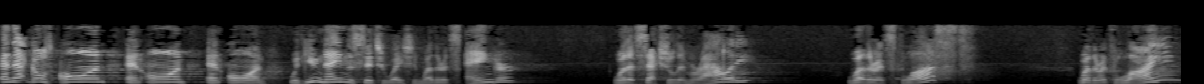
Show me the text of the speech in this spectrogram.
And that goes on and on and on with you name the situation, whether it's anger, whether it's sexual immorality, whether it's lust, whether it's lying,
